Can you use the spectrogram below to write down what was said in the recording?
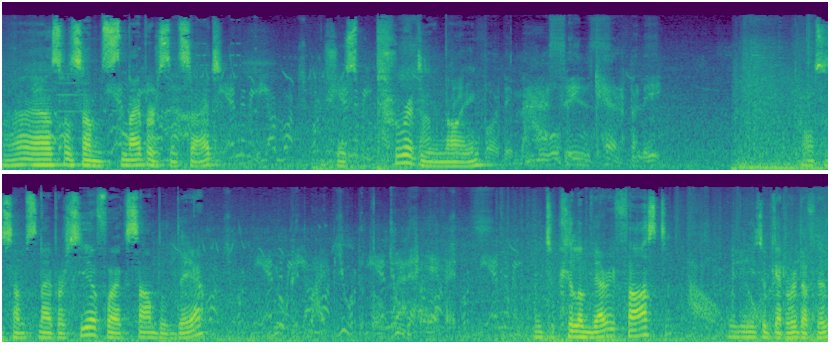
Uh, there's also some snipers inside, which is pretty annoying. Also some snipers here, for example there. Need to kill him very fast. We need to get rid of him.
